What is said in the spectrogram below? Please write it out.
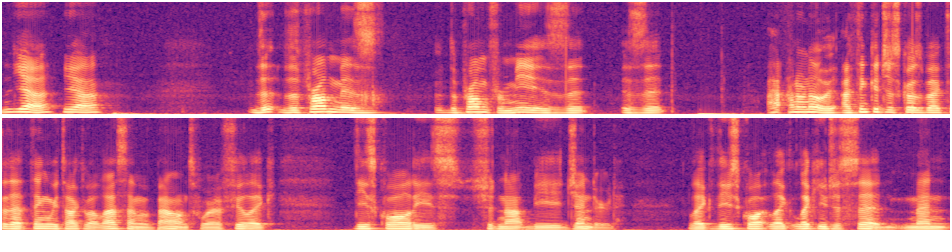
Yeah, yeah. The the problem is the problem for me is that is that I, I don't know. I think it just goes back to that thing we talked about last time of balance where I feel like these qualities should not be gendered. Like these qual like like you just said, men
